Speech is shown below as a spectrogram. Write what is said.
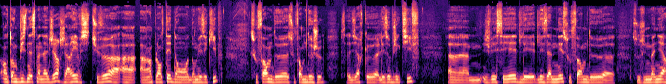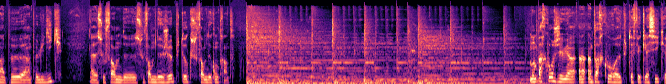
En tant que business manager, j'arrive, si tu veux, à, à, implanter dans, dans, mes équipes sous forme de, sous forme de jeu. C'est-à-dire que les objectifs, je vais essayer de les, amener sous forme de, euh, sous une manière un peu, un peu ludique, euh, sous, forme de, sous forme de jeu plutôt que sous forme de contrainte. Mon parcours, j'ai eu un, parcours tout à fait classique,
